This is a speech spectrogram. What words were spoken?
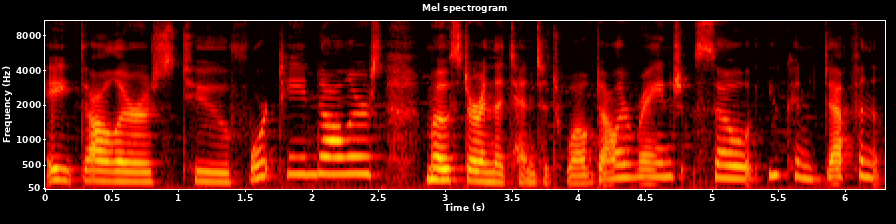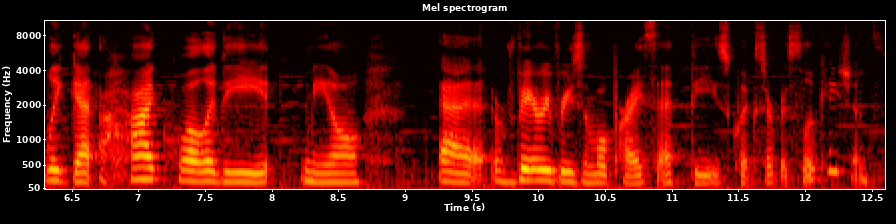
$8 to $14. Most are in the $10 to $12 range, so you can definitely get a high quality meal at a very reasonable price at these quick service locations.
